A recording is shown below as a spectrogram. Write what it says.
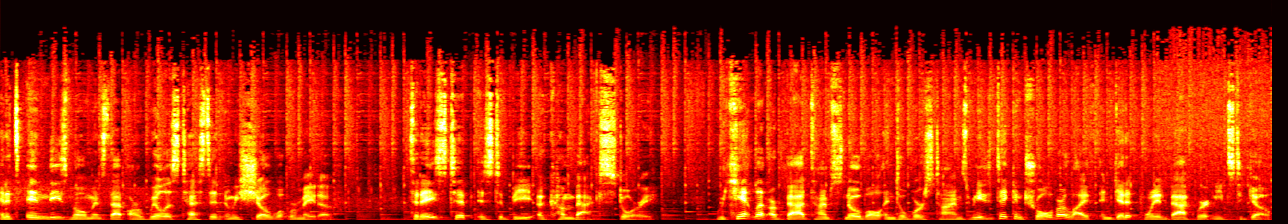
And it's in these moments that our will is tested and we show what we're made of. Today's tip is to be a comeback story. We can't let our bad times snowball into worse times. We need to take control of our life and get it pointed back where it needs to go.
